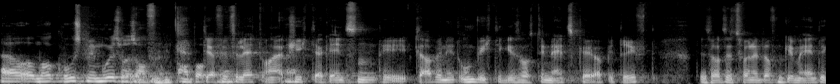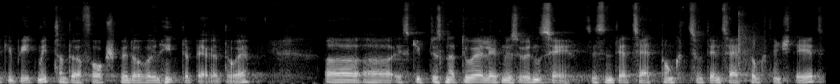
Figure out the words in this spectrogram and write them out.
äh, aber man hat gewusst, man muss was anpacken. Darf ich vielleicht eine Geschichte ergänzen, die, glaube ich, nicht unwichtig ist, was die 90er Jahre betrifft. Das hat sich zwar nicht auf dem Gemeindegebiet Mitterndorf angespielt, aber in Hinterberger Tal. Äh, äh, es gibt das Naturerlebnis Ödensee, das in der Zeitpunkt, zu dem Zeitpunkt entsteht.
